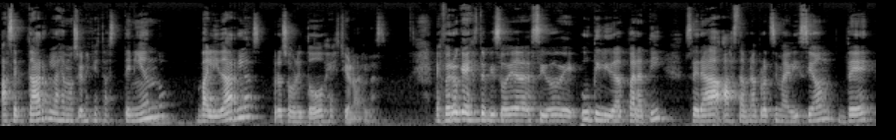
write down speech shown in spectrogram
aceptar las emociones que estás teniendo, validarlas, pero sobre todo gestionarlas. Espero que este episodio haya sido de utilidad para ti. Será hasta una próxima edición de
